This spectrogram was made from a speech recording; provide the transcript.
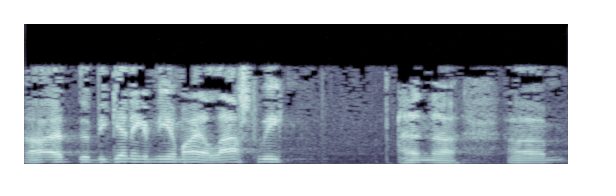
uh, at the beginning of Nehemiah last week, and uh, um,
